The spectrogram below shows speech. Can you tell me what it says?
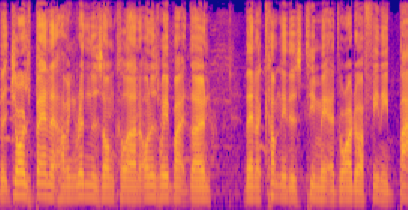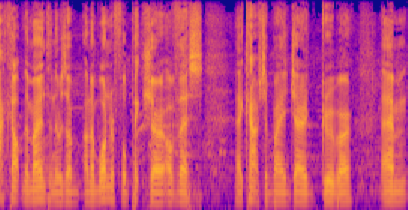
that George Bennett, having ridden the Zoncolan on his way back down, then accompanied his teammate Edoardo Affini back up the mountain. There was a, a wonderful picture of this uh, captured by Jered Gruber. Um,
